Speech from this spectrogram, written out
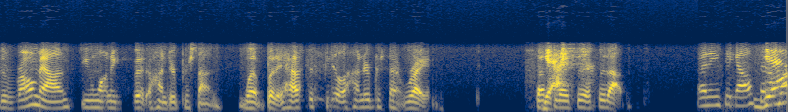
the romance you want to give it 100% What- but it has to feel 100% right that's what I Yes. feel for that. Anything else? Yeah.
